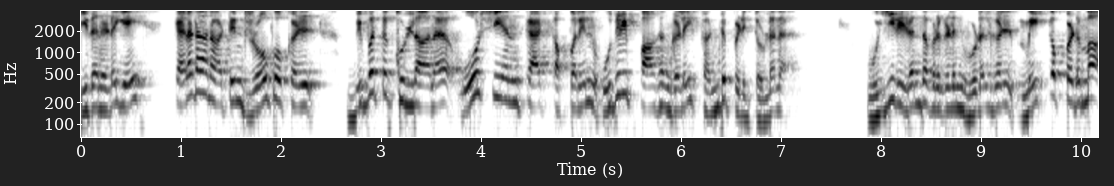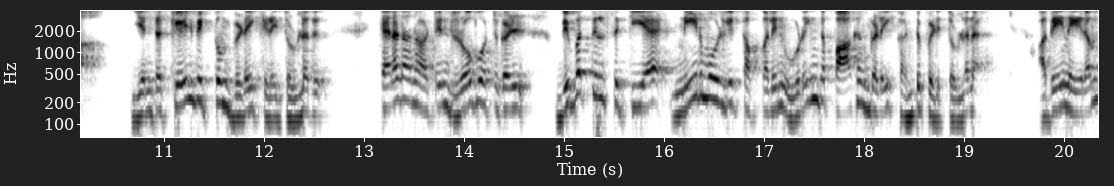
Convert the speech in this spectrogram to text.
இதனிடையே கனடா நாட்டின் ரோபோக்கள் விபத்துக்குள்ளான ஓஷியன் கேட் கப்பலின் உதிரி பாகங்களை கண்டுபிடித்துள்ளன. உயிரிழந்தவர்களின் உடல்கள் மீட்கப்படுமா என்ற கேள்விக்கும் விடை கிடைத்துள்ளது. கனடா நாட்டின் ரோபோட்டுகள் விபத்தில் சிக்கிய நீர்மூழ்கி கப்பலின் உடைந்த பாகங்களை கண்டுபிடித்துள்ளன. அதே நேரம்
